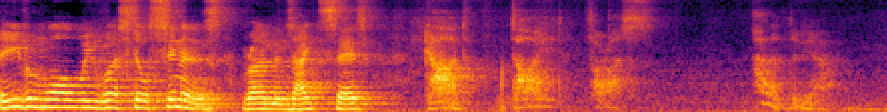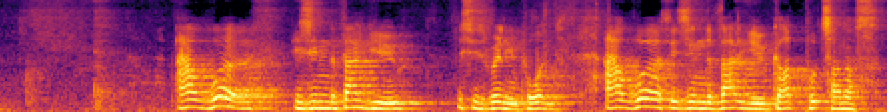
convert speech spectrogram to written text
even while we were still sinners, Romans 8 says, God died for us. Hallelujah. Our worth is in the value, this is really important. Our worth is in the value God puts on us.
